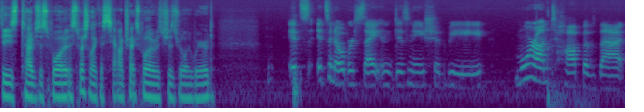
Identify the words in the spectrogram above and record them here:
these types of spoilers, especially like a soundtrack spoiler, which is really weird. It's oversight, and Disney should be more on top of that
